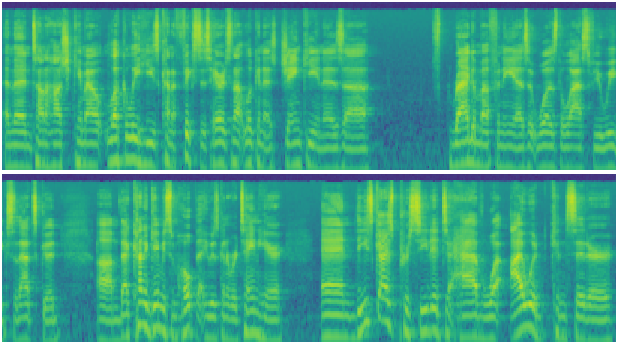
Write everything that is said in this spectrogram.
And then Tanahashi came out. Luckily, he's kind of fixed his hair. It's not looking as janky and as uh, ragamuffiny as it was the last few weeks, so that's good. Um, that kind of gave me some hope that he was going to retain here. And these guys proceeded to have what I would consider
